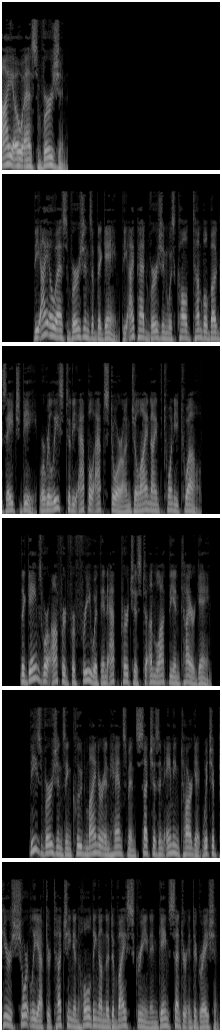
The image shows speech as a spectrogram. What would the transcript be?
iOS version The iOS versions of the game the iPad version was called Tumblebugs HD were released to the Apple App Store on July 9, 2012. The games were offered for free with in-app purchase to unlock the entire game. These versions include minor enhancements such as an aiming target which appears shortly after touching and holding on the device screen and Game Center integration.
